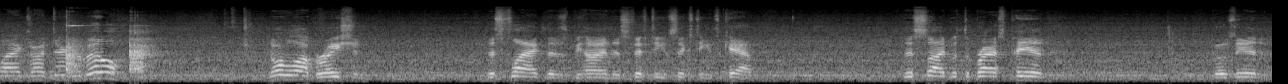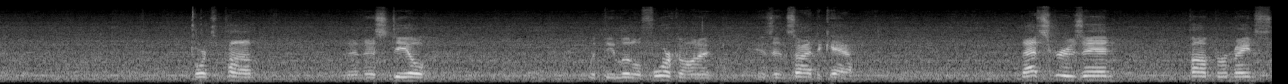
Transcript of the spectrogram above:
Flag's right there in the middle. Normal operation. This flag that is behind this 15 16th cap. This side with the brass pin goes in towards the pump. Then this deal with the little fork on it is inside the cap. That screws in, pump remains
